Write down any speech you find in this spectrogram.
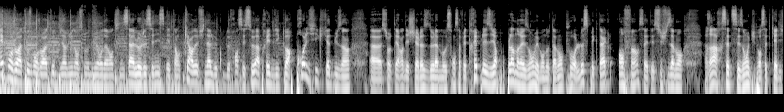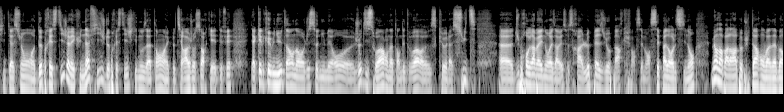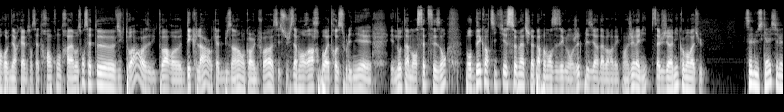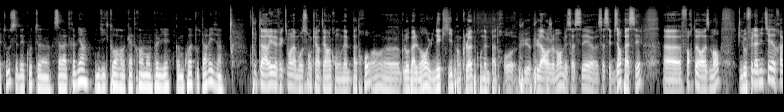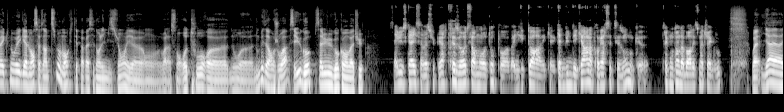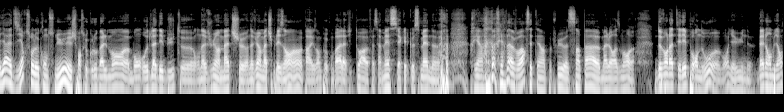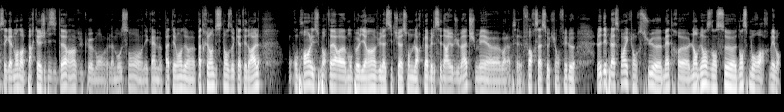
Et bonjour à tous, bonjour à toutes, bienvenue dans ce nouveau numéro d'Avantinissa. L'OGC Nice est en quart de finale de Coupe de France et ce après une victoire prolifique 4 buts 1 euh, sur le terrain des Chialos de la Mosson. Ça fait très plaisir pour plein de raisons, mais bon, notamment pour le spectacle. Enfin, ça a été suffisamment rare cette saison et puis pour cette qualification de prestige avec une affiche de prestige qui nous attend avec le tirage au sort qui a été fait il y a quelques minutes. Hein, on enregistre ce numéro euh, jeudi soir. On attendait de voir euh, ce que la suite euh, du programme à nous réserver. Ce sera le PSG au parc. Forcément, c'est pas drôle sinon. Mais on en parlera un peu plus tard. On va d'abord revenir quand même sur cette rencontre à la motion, cette euh, victoire, cette victoire euh, d'éclat, en 4 buts 1, encore une fois. C'est suffisamment rare pour être souligné, et, notamment cette saison. Pour décortiquer ce match, la performance des Aiglons, j'ai le plaisir d'avoir avec moi Jérémy. Salut Jérémy, comment vas-tu? Salut Sky, salut à tous. Eh ben, écoute, ça va très bien. Une victoire 4-1 à Montpellier. Comme quoi, tout arrive tout arrive effectivement la Mosson qui est un terrain qu'on n'aime pas trop hein, euh, globalement une équipe un club qu'on n'aime pas trop euh, plus largement mais ça s'est euh, bien passé fort heureusement il nous fait l'amitié d'être avec nous également ça faisait un petit moment qu'il n'était pas passé dans l'émission et voilà son retour nous nous met en joie c'est Hugo salut Hugo comment vas-tu? Salut Sky, ça va super. Très heureux de faire mon retour pour bah, une victoire avec 4 buts d'écart, la première cette saison. Donc très content d'aborder ce match avec vous. Ouais, il y a, y a, à dire sur le contenu et je pense que globalement, euh, bon, au-delà des buts, euh, on a vu un match, euh, on a vu un match plaisant. Hein, par exemple, comparé à la victoire face à Metz il y a quelques semaines, rien, rien à voir. C'était un peu plus sympa, malheureusement, devant la télé pour nous. bon, il y a eu une belle ambiance également dans le parcage visiteur, hein, vu que bon, la Mosson, on est quand même pas très loin de, pas très loin du silence de cathédrale on comprend les supporters euh, montpelliérains vu la situation de leur club et le scénario du match, mais euh, voilà, c'est force à ceux qui ont fait le, déplacement et qui ont su euh, mettre l'ambiance dans ce dans ce mouroir. Mais bon,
